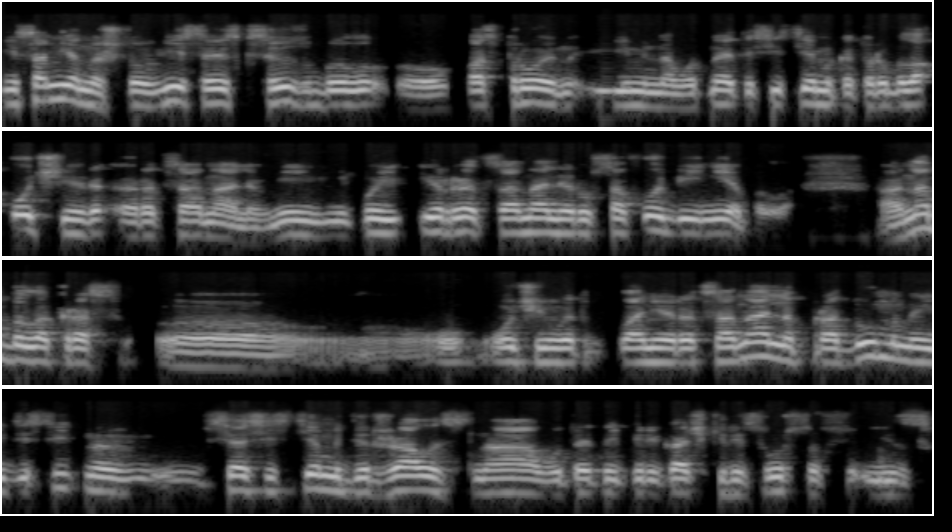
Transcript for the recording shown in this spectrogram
несомненно, что весь Советский Союз был э, построен именно вот на этой системе, которая была очень рациональна. В ней никакой иррациональной русофобии не было. Она была как раз э, очень в этом плане рационально продумана, и действительно вся система держалась на вот этой перекачке ресурсов из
